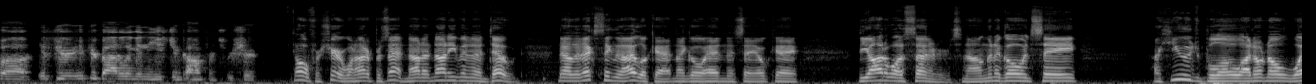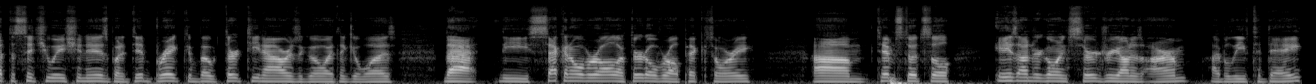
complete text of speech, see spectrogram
uh, if you're if you're battling in the Eastern Conference for sure. Oh, for sure, 100%. Not a, not even a doubt. Now the next thing that I look at and I go ahead and I say, okay the Ottawa Senators. Now, I'm going to go and say a huge blow. I don't know what the situation is, but it did break about 13 hours ago, I think it was, that the second overall or third overall pick, sorry, um, Tim Stützle, is undergoing surgery on his arm, I believe, today.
